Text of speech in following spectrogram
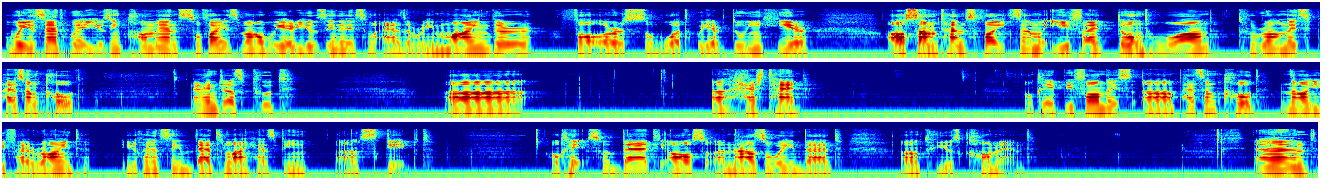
ways that we're using comments. So for example, we are using this one as a reminder for us what we are doing here. Or sometimes, for example, if I don't want to run this Python code, I can just put uh, a hashtag okay before this uh, Python code now if I run it you can see that line has been uh, skipped. Okay so that is also another way that uh, to use comment and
